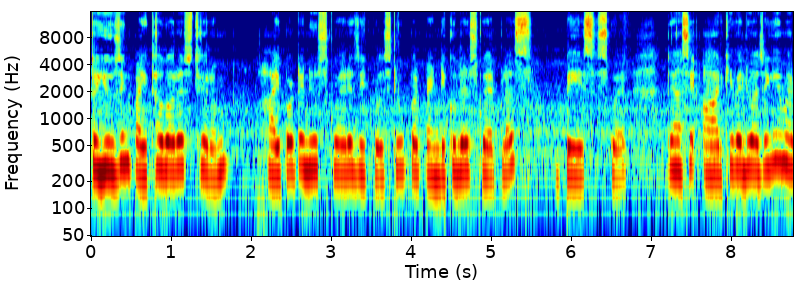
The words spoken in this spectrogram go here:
तो using Pythagoras theorem hypotenuse square is equals to perpendicular square plus base square तो यहाँ से आर की वैल्यू आ जाएगी हमारे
